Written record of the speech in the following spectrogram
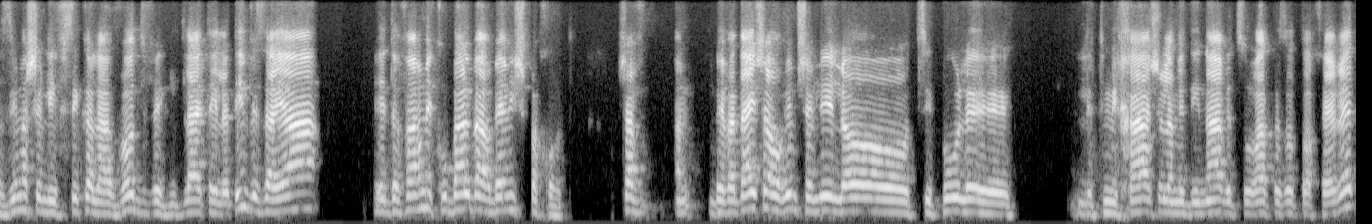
אז אימא שלי הפסיקה לעבוד וגידלה את הילדים, וזה היה אה, דבר מקובל בהרבה משפחות. עכשיו, בוודאי שההורים שלי לא ציפו לתמיכה של המדינה בצורה כזאת או אחרת,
